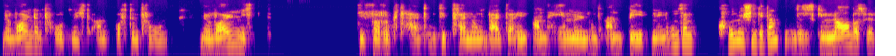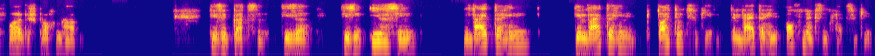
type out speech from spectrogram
Wir wollen den Tod nicht an, auf den Thron. Wir wollen nicht die Verrücktheit und die Trennung weiterhin anhimmeln und anbeten in unseren komischen Gedanken. Und das ist genau, was wir vorher besprochen haben. Diese Götzen, diese, diesen Irrsinn weiterhin, dem weiterhin Bedeutung zu geben, dem weiterhin Aufmerksamkeit zu geben.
